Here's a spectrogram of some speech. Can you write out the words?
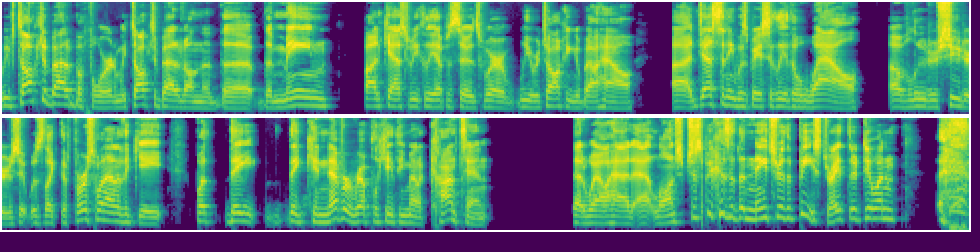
we've talked about it before and we talked about it on the the the main podcast weekly episodes where we were talking about how uh, Destiny was basically the WoW of looter shooters. It was like the first one out of the gate, but they they can never replicate the amount of content that WoW had at launch just because of the nature of the beast, right? They're doing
